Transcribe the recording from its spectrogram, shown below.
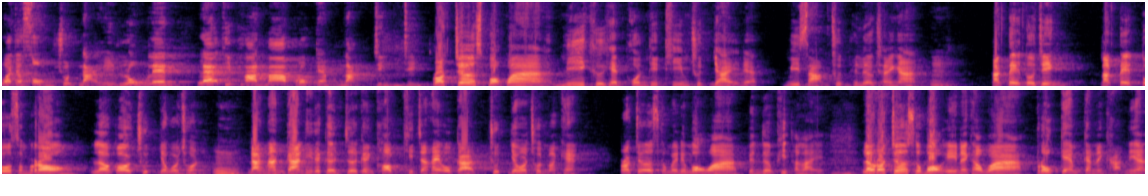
ว่าจะส่งชุดไหนลงเล่น และที่ผ่านมาโปรแกรมหนักจริง โรเจอร์สบอกว่านี่คือเหตุผลที่ทีมชุดใหญ่เนี่ยมี 3 ชุดให้เลือกใช้งาน ๆ อืมนักเตะตัวจริง นักเตะตัวสำรองแล้วก็ชุดเยาวชน อืม ดังนั้นการที่ถ้าเกิดเจอเกนครอปคิดจะให้โอกาสชุดเยาวชนมาแข่งโรเจอร์สก็ไม่ได้มองว่าเป็นเรื่องผิดอะไรอืมแล้วโรเจอร์สก็บอกเองนะครับว่าโปรแกรมการแข่งขันเนี่ย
